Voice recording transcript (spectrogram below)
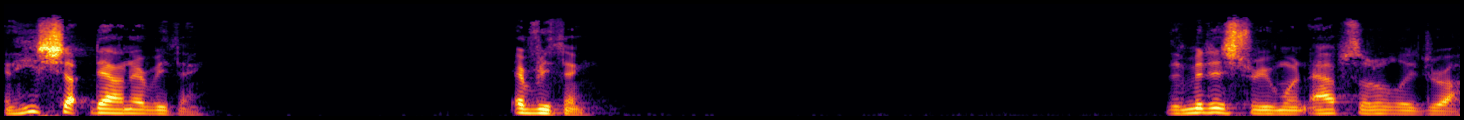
And he shut down everything. Everything. The ministry went absolutely dry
